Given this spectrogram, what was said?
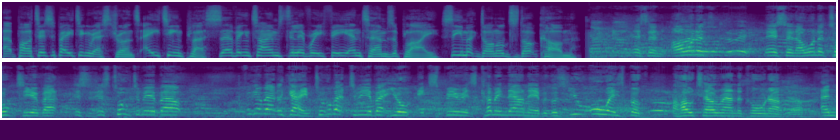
At participating restaurants, 18 plus serving times, delivery fee, and terms apply. See McDonald's.com. Listen, I want to listen. I want to talk to you about. Listen, just talk to me about. Forget about the game. Talk about to me about your experience coming down here because you always book a hotel around the corner, and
